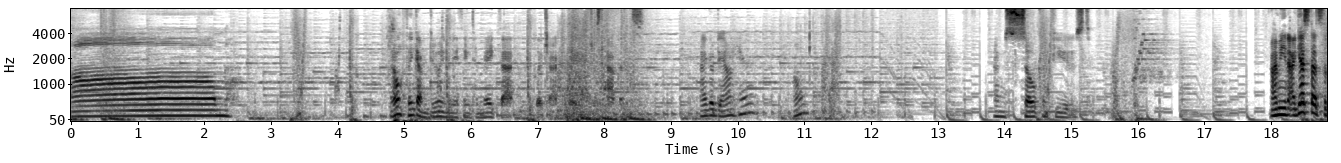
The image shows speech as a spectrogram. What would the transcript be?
Um, I don't think I'm doing anything to make that glitch activate. It just happens. Can I go down here? No. I'm so confused. I mean, I guess that's the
